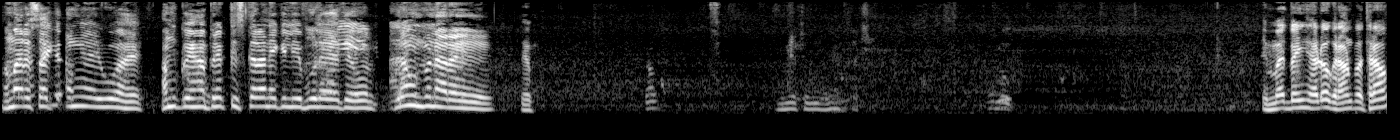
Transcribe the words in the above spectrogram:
हमारे साथ अन्याय हुआ है हमको यहाँ प्रैक्टिस कराने के लिए बुलाया थे और ग्राउंड बना रहे हैं હિંમતભાઈ હેડો ગ્રાઉન્ડ પથરાવ.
